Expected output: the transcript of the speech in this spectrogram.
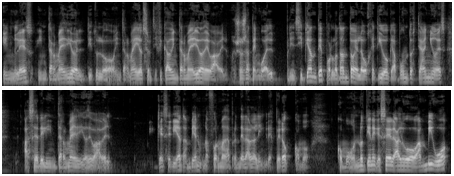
inglés intermedio, el título intermedio, el certificado intermedio de Babel. Yo ya tengo el principiante, por lo tanto el objetivo que apunto este año es hacer el intermedio de Babel, que sería también una forma de aprender a hablar inglés, pero como, como no tiene que ser algo ambiguo,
